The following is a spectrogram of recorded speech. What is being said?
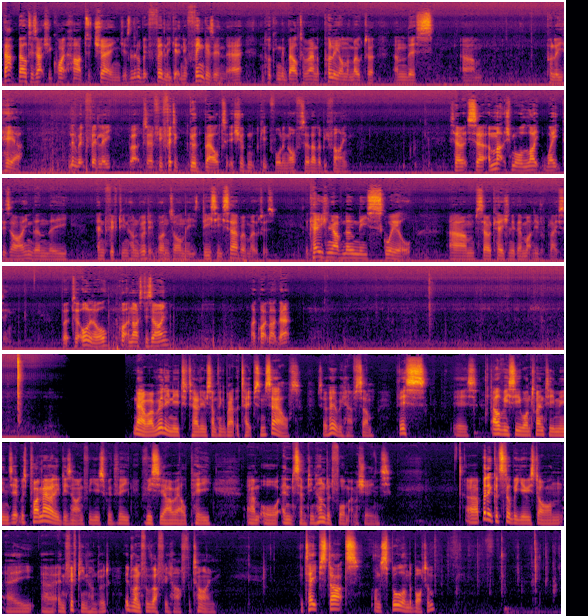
That belt is actually quite hard to change. It's a little bit fiddly getting your fingers in there and hooking the belt around the pulley on the motor and this um, pulley here. A little bit fiddly, but uh, if you fit a good belt, it shouldn't keep falling off, so that'll be fine. So it's uh, a much more lightweight design than the N1500. It runs on these DC servo motors. Occasionally I've known these squeal, um, so occasionally they might need replacing. But uh, all in all, quite a nice design. I quite like that. Now I really need to tell you something about the tapes themselves. So here we have some. This is LVC 120 means it was primarily designed for use with the VCR LP um, or N1700 format machines. Uh, but it could still be used on a uh, N1500. It'd run for roughly half the time. The tape starts on a spool on the bottom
